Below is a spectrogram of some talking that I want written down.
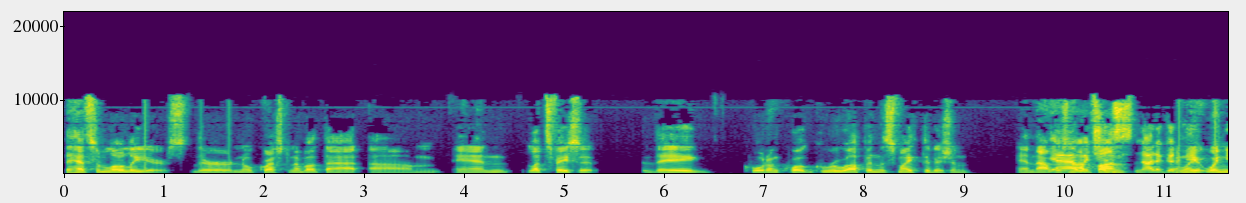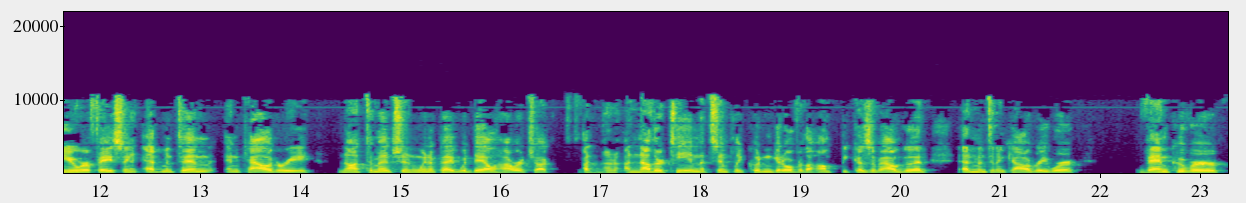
They had some lowly years. There are no question about that. Um, and let's face it, they quote unquote grew up in the Smythe division and that yeah, was not fun. Is not a good when one. You, when you were facing Edmonton and Calgary, not to mention Winnipeg with Dale Hawerchuk, a, a, another team that simply couldn't get over the hump because of how good Edmonton and Calgary were. Vancouver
